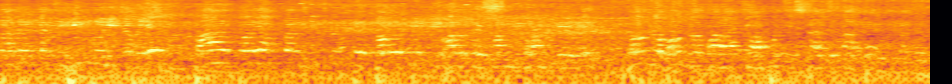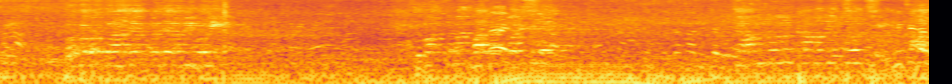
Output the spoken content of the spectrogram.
তাদের কাছে হিন্দু হিসাবে তারপরে আপনার হিন্দুত্বের ধরনের কি ভারতের সংবিধানকে দ্বন্দ্ব ভঙ্গ করার যে অপচেষ্টা আছে তার বিরোধিতা করবে প্রথমত আজ আপনাদের আমি বলি যে বর্তমান ভারতবর্ষে যে আন্দোলনটা আমাদের চলছে আজ আমাদের পদযাত্রা করা শুরু কোন ছাড়িয়ে বলে কৌশলে এই নিচে নাও নিচে নামো চেষ্টা অপচেষ্টা চালিয়ে যাচ্ছে তার বিরুদ্ধে রায়ে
